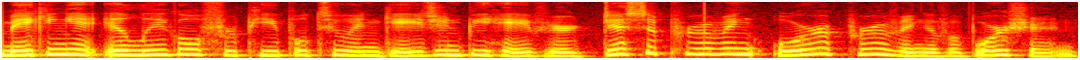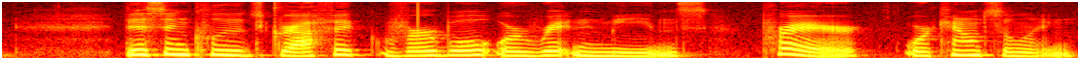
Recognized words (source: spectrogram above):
making it illegal for people to engage in behavior disapproving or approving of abortion. This includes graphic, verbal, or written means, prayer, or counseling.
